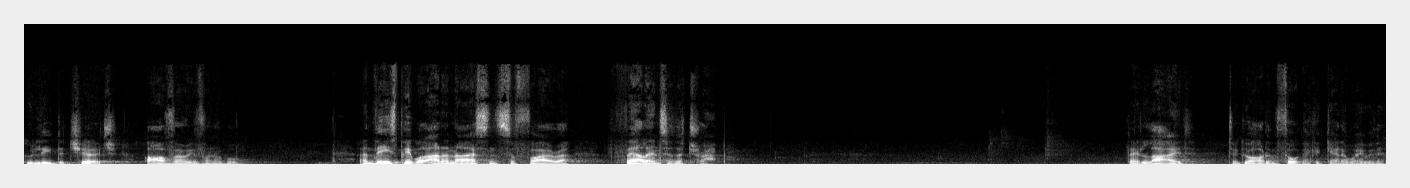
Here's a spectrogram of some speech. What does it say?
who lead the church are very vulnerable. And these people, Ananias and Sapphira, fell into the trap. They lied to God and thought they could get away with it.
